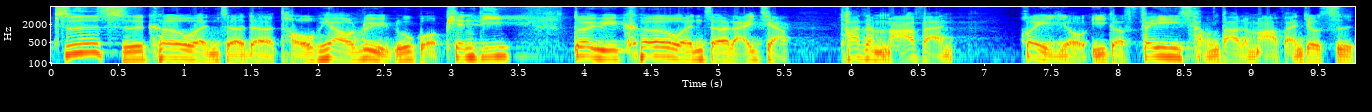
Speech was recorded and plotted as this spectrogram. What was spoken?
支持柯文哲的投票率如果偏低，对于柯文哲来讲，他的麻烦会有一个非常大的麻烦，就是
